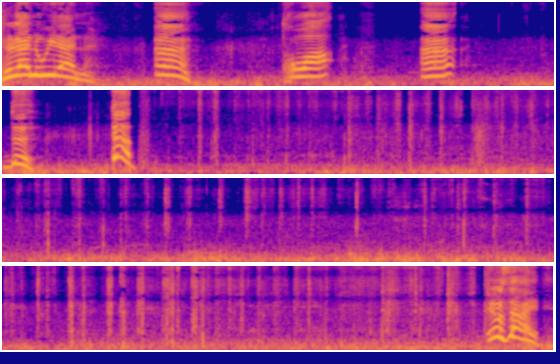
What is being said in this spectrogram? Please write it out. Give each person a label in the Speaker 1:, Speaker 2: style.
Speaker 1: Jelan Willan. 1, 3, 1, 2. Top Et on s'arrête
